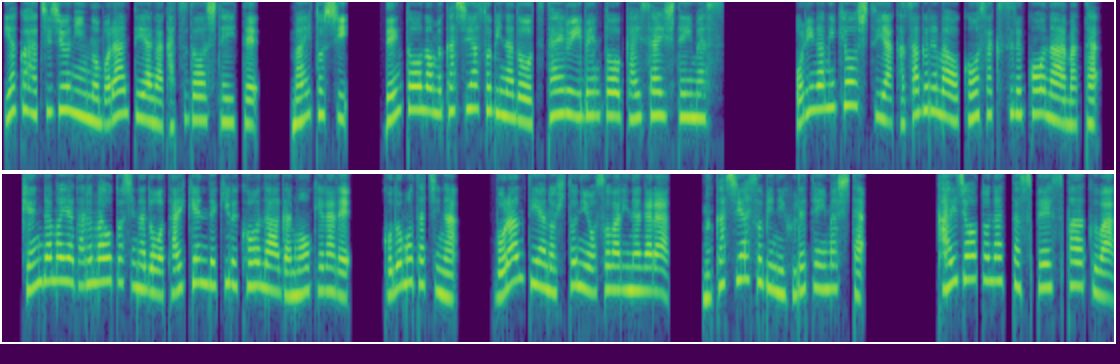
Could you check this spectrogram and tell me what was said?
約80人のボランティアが活動していて、毎年、伝統の昔遊びなどを伝えるイベントを開催しています。折り紙教室や風車を工作するコーナーまた、けん玉やだるま落としなどを体験できるコーナーが設けられ、子供たちが、ボランティアの人に教わりながら、昔遊びに触れていました。会場となったスペースパークは、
